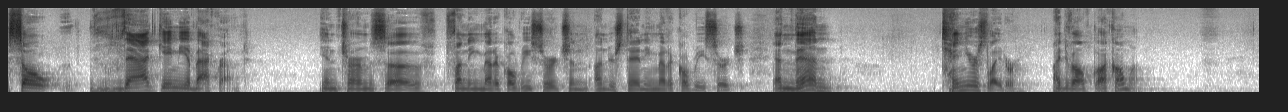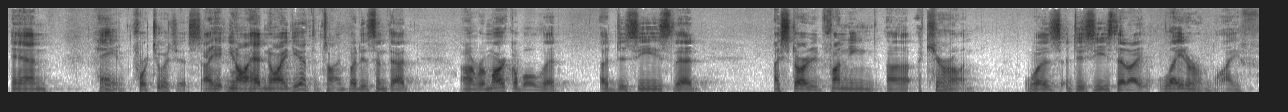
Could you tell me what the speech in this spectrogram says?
So that gave me a background in terms of funding medical research and understanding medical research. And then, 10 years later, I developed glaucoma. And hey, fortuitous. I, you know, I had no idea at the time, but isn't that uh, remarkable that a disease that I started funding uh, a cure on was a disease that I later in life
